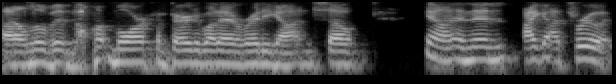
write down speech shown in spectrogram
uh, a little bit more compared to what I already gotten. So, you know, and then I got through it.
